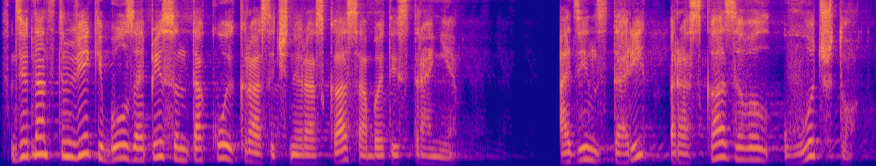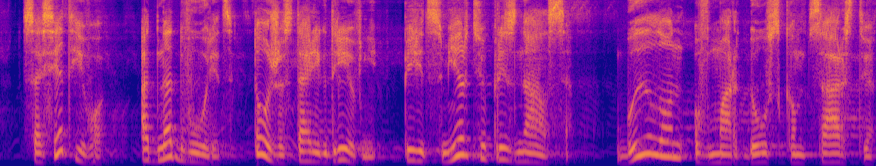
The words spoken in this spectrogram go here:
В XIX веке был записан такой красочный рассказ об этой стране. Один старик рассказывал вот что. Сосед его, однодворец, тоже старик древний, перед смертью признался. Был он в Мордовском царстве,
